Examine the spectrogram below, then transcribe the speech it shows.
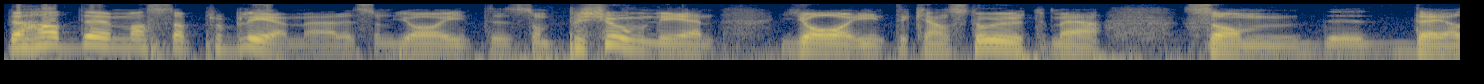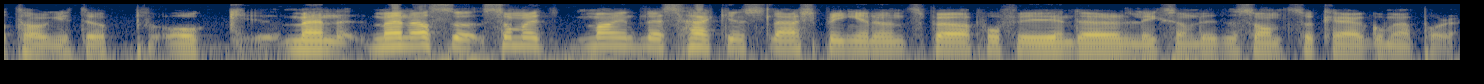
Det hade massa problem med det som jag inte, som personligen jag inte kan stå ut med som det jag tagit upp. Och, men, men alltså som ett mindless hack and slash springa runt, spöa på fiender, liksom lite sånt så kan jag gå med på det.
